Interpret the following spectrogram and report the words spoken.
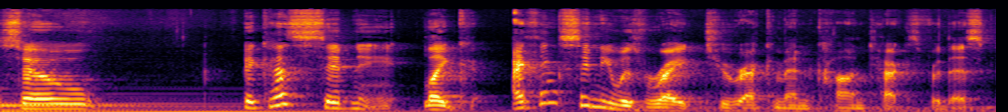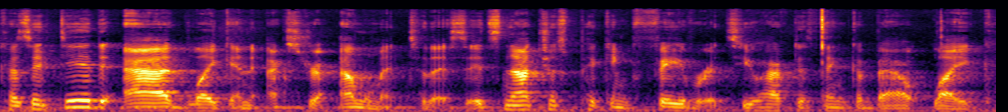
So, because Sydney, like, I think Sydney was right to recommend context for this because it did add like an extra element to this. It's not just picking favorites. You have to think about like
